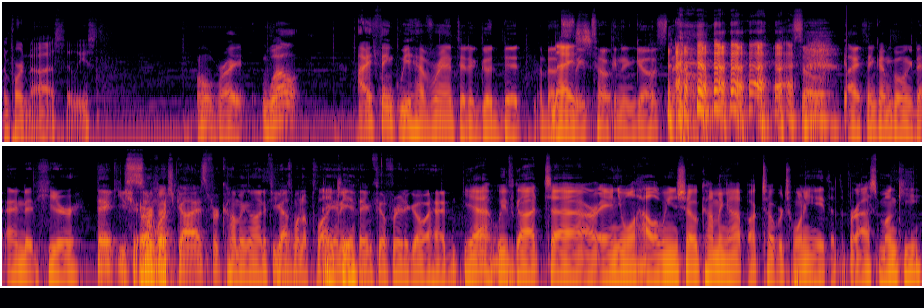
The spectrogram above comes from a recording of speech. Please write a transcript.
important to us at least. All right. Well, I think we have ranted a good bit about Nice. Sleep Token and Ghost now. so I think I'm going to end it here. Thank you so much, guys, for coming on. If you guys want to plug Thank you. anything, feel free to go ahead. Yeah, we've got uh, our annual Halloween show coming up October 28th at the Brass Monkey.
